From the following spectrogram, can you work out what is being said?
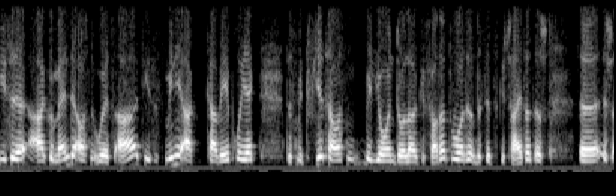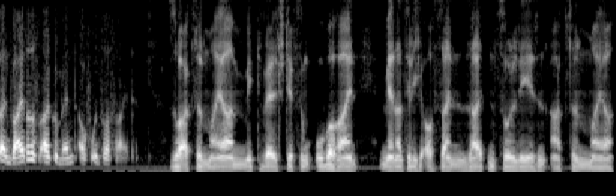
Diese Argumente aus den USA, dieses Mini-AKW-Projekt, das mit 4000 Millionen Dollar gefördert wurde und das jetzt gescheitert ist, äh, ist ein weiteres Argument auf unserer Seite so Axel Mayer, Mitweltstiftung Oberrhein. Mehr natürlich auf seinen Seiten zu lesen. Axel Mayer,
